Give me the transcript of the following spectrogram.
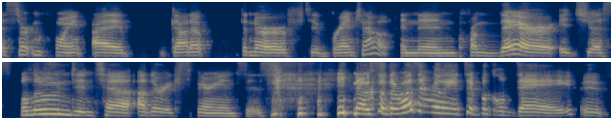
a certain point, I got up the nerve to branch out. And then from there, it just ballooned into other experiences. you know, so there wasn't really a typical day. It's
